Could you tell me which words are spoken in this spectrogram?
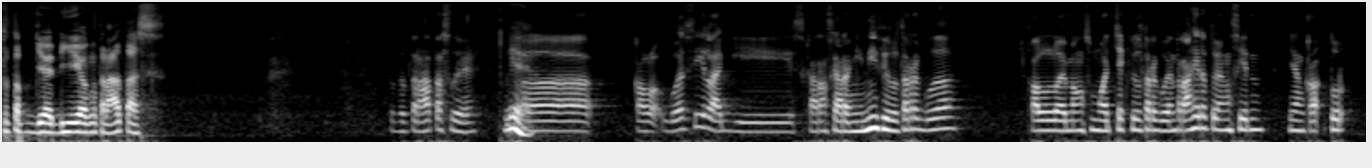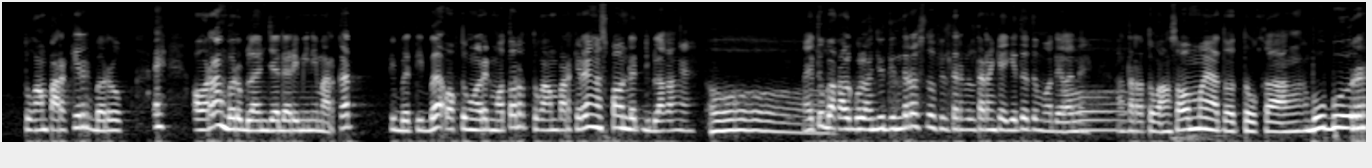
tetap jadi yang teratas. tetap teratas tuh ya. Iya. Eh, kalau gue sih lagi sekarang-sekarang ini filter gue kalau lo emang semua cek filter gue yang terakhir tuh yang sin yang tur- tukang parkir baru eh orang baru belanja dari minimarket tiba-tiba waktu ngeluarin motor tukang parkirnya nge-spawn di di belakangnya. Oh. Nah itu bakal gue lanjutin terus tuh filter-filter yang kayak gitu tuh modelannya. Oh. Antara tukang somai atau tukang bubur.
